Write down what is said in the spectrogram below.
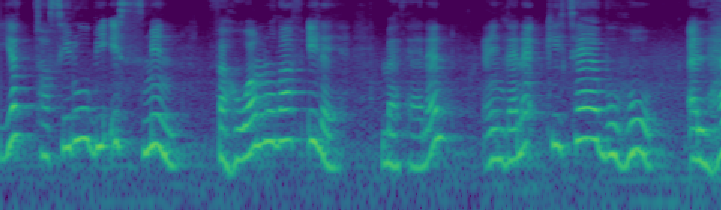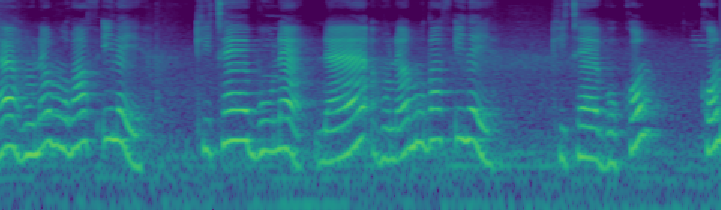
يتصل باسم فهو مضاف إليه. مثلا عندنا كتابه. الها هنا مضاف إليه. كتابنا نا هنا مضاف إليه. كتابكم كم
